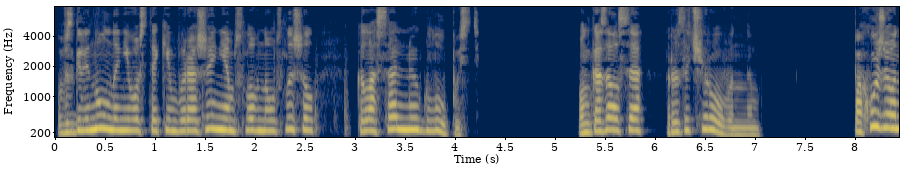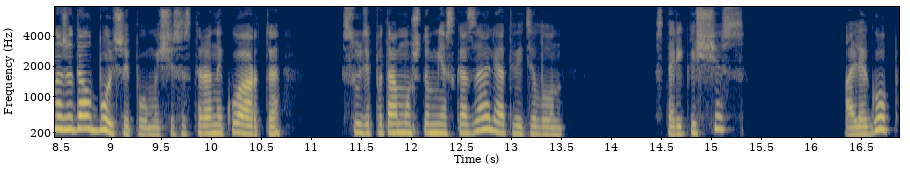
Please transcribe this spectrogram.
взглянул на него с таким выражением, словно услышал колоссальную глупость. Он казался разочарованным. Похоже, он ожидал большей помощи со стороны Куарта. «Судя по тому, что мне сказали», — ответил он, — старик исчез. Алягоп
